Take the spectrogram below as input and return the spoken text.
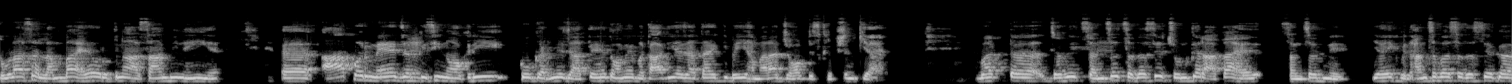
थोड़ा सा लंबा है और उतना आसान भी नहीं है। आप और मैं जब हम्म। किसी नौकरी को करने जाते हैं तो हमें बता दिया जाता है कि भाई हमारा जॉब डिस्क्रिप्शन क्या है बट जब एक संसद सदस्य चुनकर आता है संसद में या एक विधानसभा सदस्य का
